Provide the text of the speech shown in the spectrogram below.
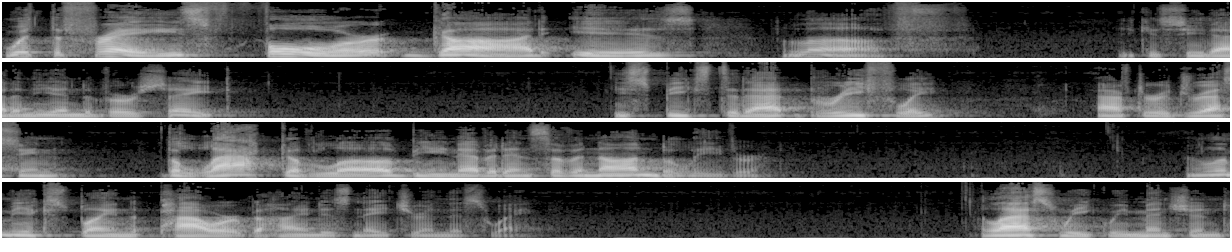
with the phrase, for God is love. You can see that in the end of verse 8. He speaks to that briefly after addressing the lack of love being evidence of a non believer. let me explain the power behind his nature in this way. Last week we mentioned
